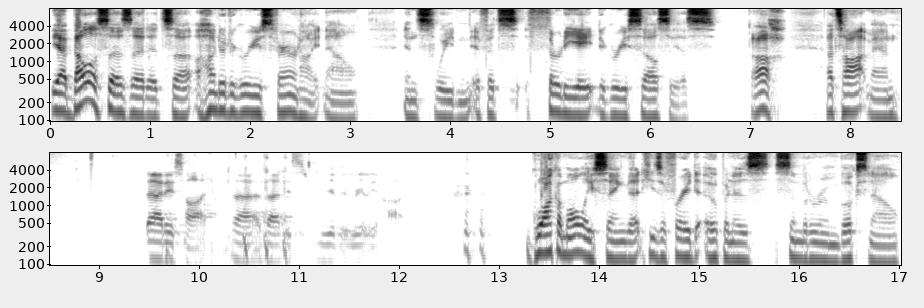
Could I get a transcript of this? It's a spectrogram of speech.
yeah bella says that it's uh, 100 degrees fahrenheit now in Sweden if it's 38 degrees Celsius. Oh, that's hot, man. That is hot. That is really, really hot. Guacamole saying that he's afraid to open his Room books now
